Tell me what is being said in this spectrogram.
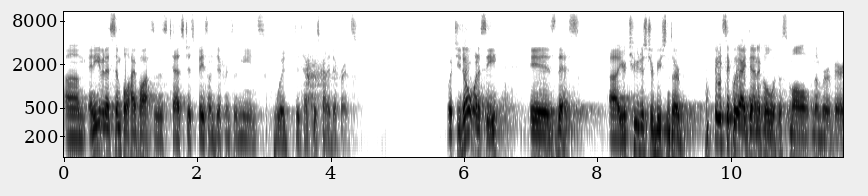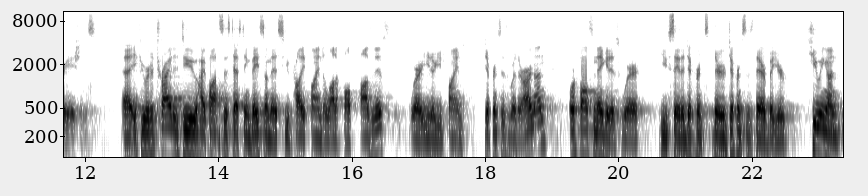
Um, and even a simple hypothesis test just based on difference of means would detect this kind of difference. What you don't want to see is this. Uh, your two distributions are basically identical with a small number of variations. Uh, if you were to try to do hypothesis testing based on this, you'd probably find a lot of false positives, where either you'd find differences where there are none, or false negatives, where you say the difference, there are differences there, but you're queuing on,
